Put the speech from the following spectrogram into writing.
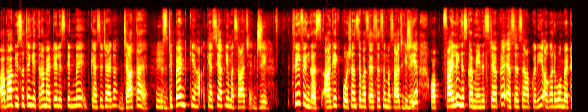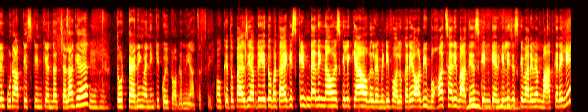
अब आप ये सोचेंगे इतना मेटेरियल स्किन में कैसे जाएगा? जाता है। इट्स डिपेंड कि कैसी आपकी मसाज है। थ्री फिंगर्स आगे के पोर्शन से बस ऐसे ऐसे मसाज कीजिए और फाइलिंग इसका मेन स्टेप है। ऐसे ऐसे आप करिए। अगर वो मटेरियल पूरा आपके स्किन के अंदर चला गया है तो टैनिंग वैनिंग की कोई प्रॉब्लम नहीं आ सकती। ओके तो पायल जी आपने ये तो बताया कि स्किन टैनिंग ना हो इसके लिए क्या हर्बल रेमेडी फॉलो करें? और भी बहुत सारी बातें हैं स्किन केयर के लिए जिसके बारे में हम बात करेंगे।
